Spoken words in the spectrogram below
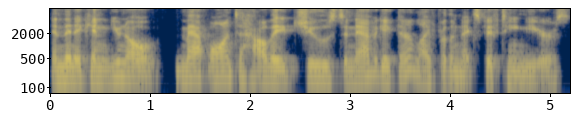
And then it can, you know, map on to how they choose to navigate their life for the next 15 years.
